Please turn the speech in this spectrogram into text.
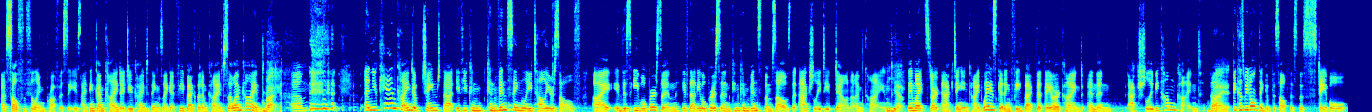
a self fulfilling prophecy. I think I'm kind, I do kind things, I get feedback that I'm kind, so I'm kind. Right. Um, and you can kind of change that if you can convincingly tell yourself, I this evil person, if that evil person can convince themselves that actually deep down I'm kind, Yeah. they might start acting in kind ways, getting feedback that they are kind, and then actually become kind. Um, Right. because we don't think of the self as this stable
